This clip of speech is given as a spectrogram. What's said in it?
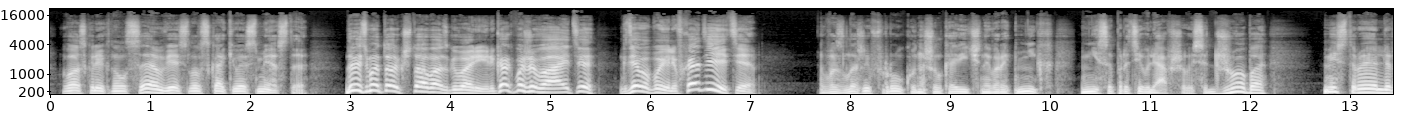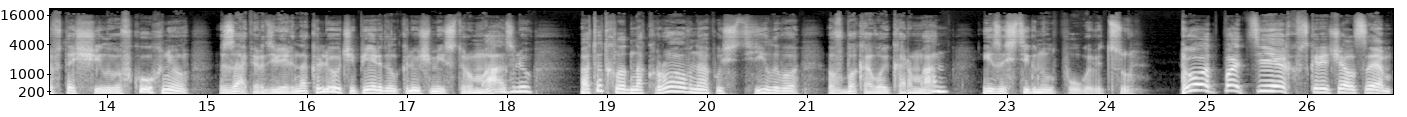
— воскликнул Сэм, весело вскакивая с места. «Да ведь мы только что о вас говорили. Как поживаете? Где вы были? Входите!» Возложив руку на шелковичный воротник несопротивлявшегося Джоба, мистер Эллер втащил его в кухню, запер дверь на ключ и передал ключ мистеру Мазлю, а тот хладнокровно опустил его в боковой карман и застегнул пуговицу. «Вот потех!» — вскричал Сэм.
